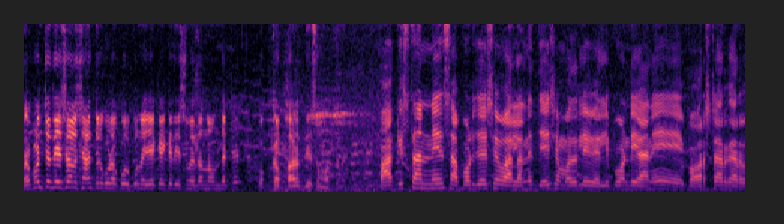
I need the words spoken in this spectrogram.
ప్రపంచ దేశాల శాంతిని కూడా కోరుకున్న ఏకైక దేశం ఏదన్నా ఉందంటే ఒక్క భారతదేశం మాత్రమే. పాకిస్తాన్ని సపోర్ట్ చేసే వాళ్ళని దేశం వదిలి వెళ్ళిపోండి అని పవర్ స్టార్ గారు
